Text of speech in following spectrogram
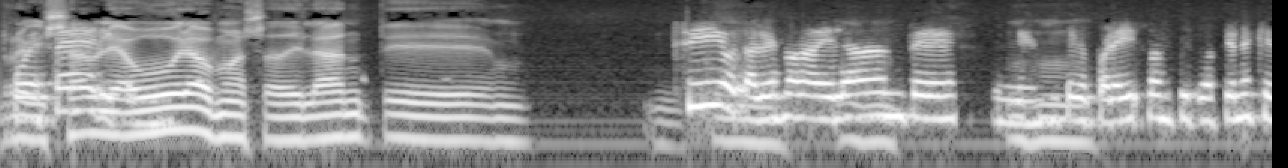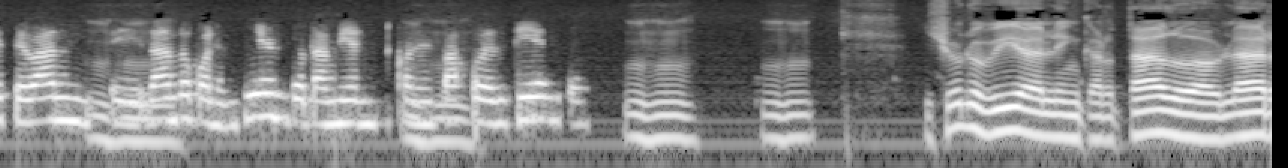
¿Revisable ahora o más adelante? Sí, o tal vez más adelante. Eh, por ahí son situaciones que se van eh, dando con el tiempo también, con el paso del tiempo. Yo lo vi al encartado hablar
